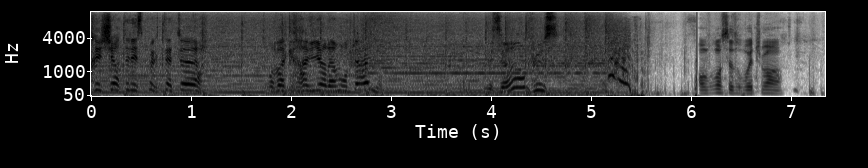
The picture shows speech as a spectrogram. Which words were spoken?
très chers téléspectateurs, on va gravir la montagne. Mais c'est vrai en plus. En vrai, on s'est trouvé de chemin.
